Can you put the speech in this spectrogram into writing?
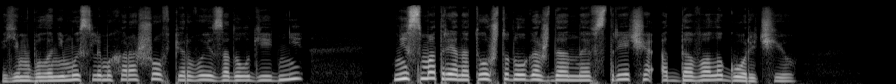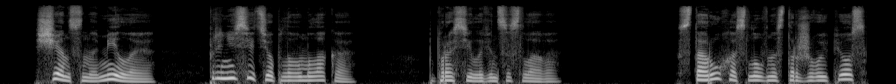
Ему было немыслимо хорошо впервые за долгие дни, несмотря на то, что долгожданная встреча отдавала горечью. «Щенсна, милая, принеси теплого молока», — попросила Венцеслава. Старуха, словно сторожевой пес,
